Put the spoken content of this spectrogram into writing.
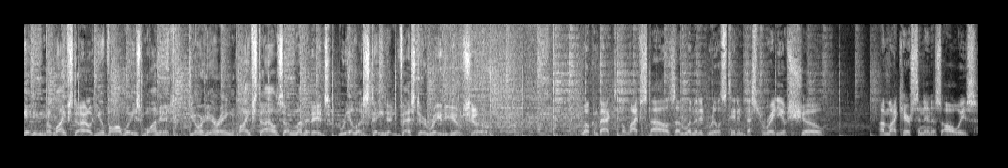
creating the lifestyle you've always wanted. You're hearing Lifestyles Unlimited's Real Estate Investor Radio Show. Welcome back to the Lifestyles Unlimited Real Estate Investor Radio Show. I'm Mike Harrison, and as always,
